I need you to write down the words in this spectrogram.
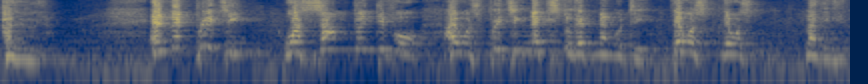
Hallelujah. And that preaching was Psalm 24. I was preaching next to that mango tree. There was there was nothing here.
